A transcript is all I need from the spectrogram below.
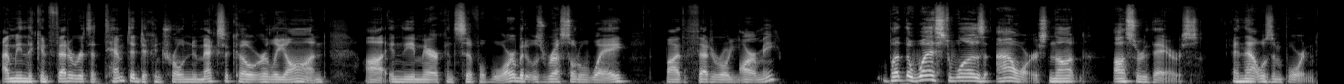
I mean, the Confederates attempted to control New Mexico early on uh, in the American Civil War, but it was wrestled away by the Federal Army. But the West was ours, not us or theirs, and that was important.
